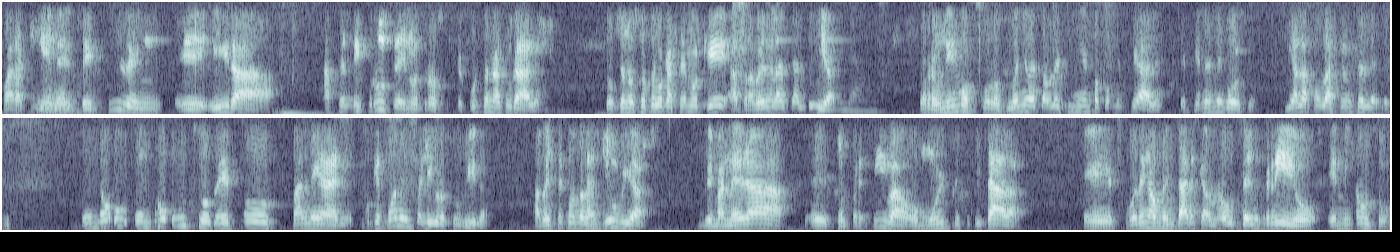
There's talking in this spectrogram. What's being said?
para quienes deciden eh, ir a hacer disfrute de nuestros recursos naturales. Entonces nosotros lo que hacemos es que a través de la alcaldía nos reunimos con los dueños de establecimientos comerciales que tienen negocios y a la población se le dice el no, uso de estos balnearios porque pone en peligro su vida. A veces cuando las lluvias de manera eh, sorpresiva o muy precipitada eh, pueden aumentar el caudal del río en minutos,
